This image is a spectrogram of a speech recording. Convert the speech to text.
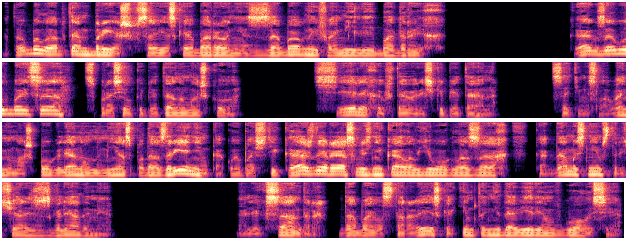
А то была бы там брешь в советской обороне с забавной фамилией Бодрых. «Как зовут бойца?» — спросил капитану Машко. «Селихов, товарищ капитан». С этими словами Машко глянул на меня с подозрением, какое почти каждый раз возникало в его глазах, когда мы с ним встречались взглядами. «Александр», — добавил Старлей с каким-то недоверием в голосе.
